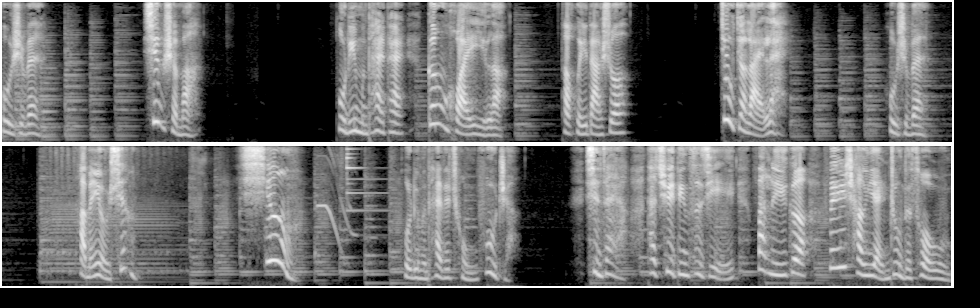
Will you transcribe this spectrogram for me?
护士问。姓什么？普利姆太太更怀疑了。她回答说：“就叫来来。”护士问：“他没有姓？”姓？普利姆太太重复着。现在啊，他确定自己犯了一个非常严重的错误。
